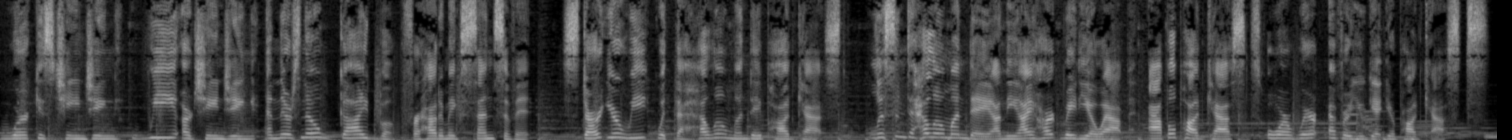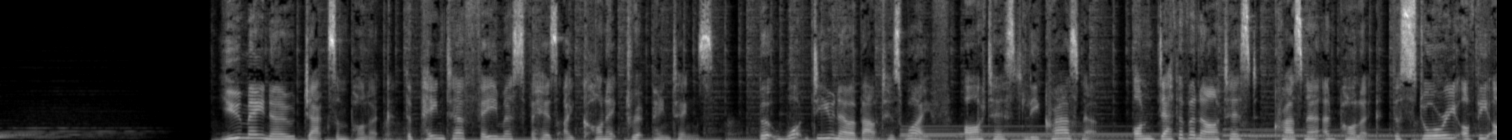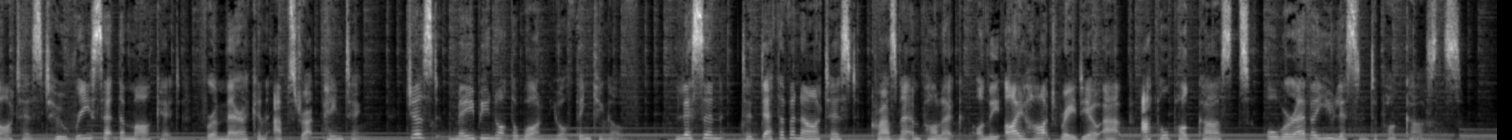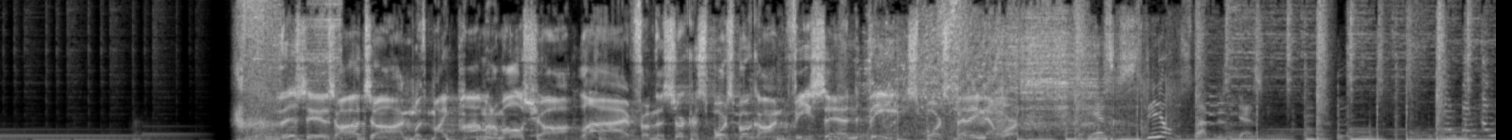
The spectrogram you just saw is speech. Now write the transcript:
Work is changing, we are changing, and there's no guidebook for how to make sense of it. Start your week with the Hello Monday podcast. Listen to Hello Monday on the iHeartRadio app, Apple Podcasts, or wherever you get your podcasts. You may know Jackson Pollock, the painter famous for his iconic drip paintings. But what do you know about his wife, artist Lee Krasner? On Death of an Artist, Krasner and Pollock, the story of the artist who reset the market for American abstract painting. Just maybe not the one you're thinking of. Listen to Death of an Artist, Krasner and Pollock on the iHeartRadio app, Apple Podcasts, or wherever you listen to podcasts. This is Odds On with Mike Palm and Amal Shaw, live from the Circus Sportsbook on VSIN, the sports betting network. Hands steel to slap this desk.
